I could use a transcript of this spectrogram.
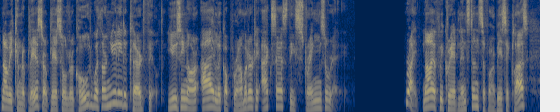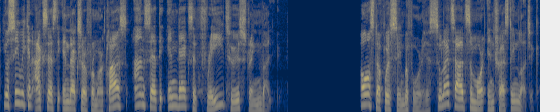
Now we can replace our placeholder code with our newly declared field, using our iLookup parameter to access the strings array. Right, now if we create an instance of our basic class, you'll see we can access the indexer from our class and set the index at 3 to a string value. All stuff we've seen before is, so let's add some more interesting logic.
